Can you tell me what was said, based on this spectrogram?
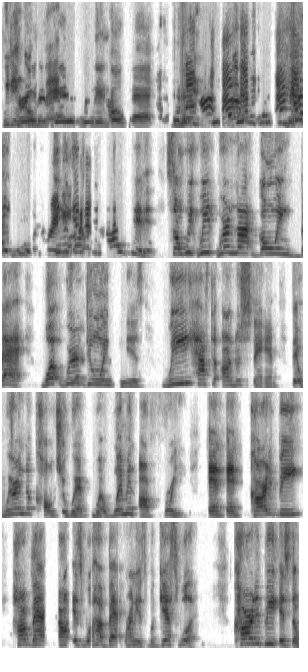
we didn't Trina go back. Did we didn't go back. I did it. So we we we're not going back. What we're yeah. doing is we have to understand that we're in a culture where where women are free. And and Cardi B, her background is what her background is. But guess what? Cardi B is the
